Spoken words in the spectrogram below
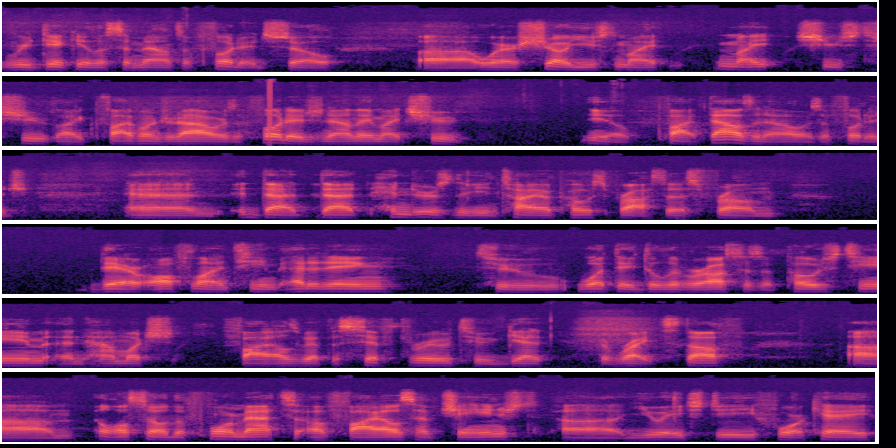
ridiculous amounts of footage. So uh, where a show used to might might used to shoot like 500 hours of footage now they might shoot you know 5,000 hours of footage, and that that hinders the entire post process from their offline team editing to what they deliver us as a post team and how much files we have to sift through to get the right stuff. Um, also, the formats of files have changed. Uh, UHD, 4K,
